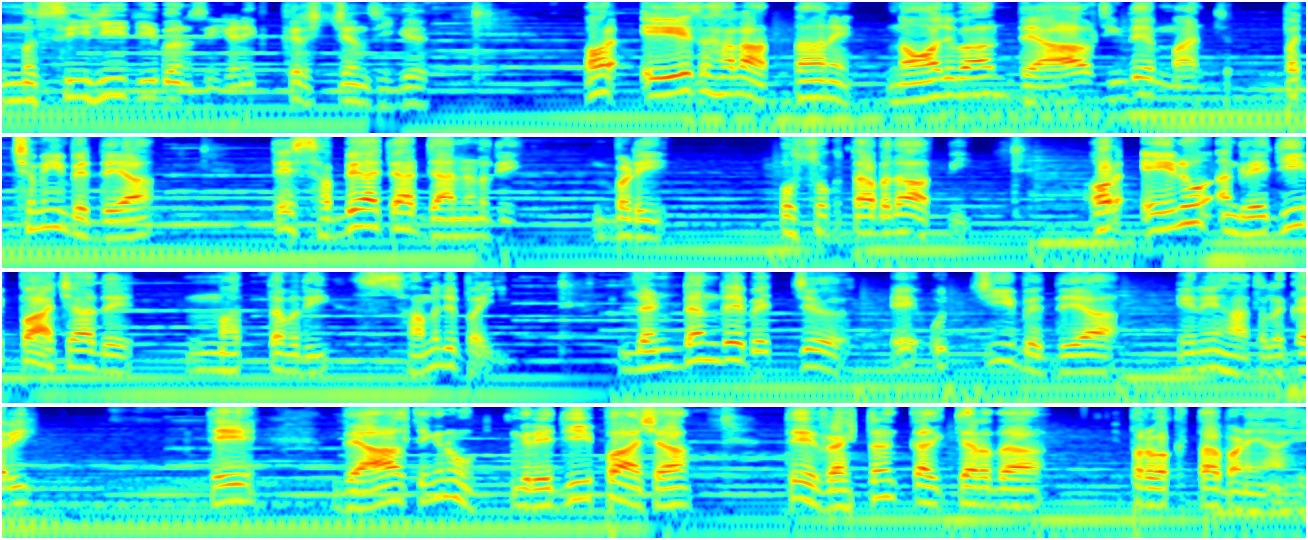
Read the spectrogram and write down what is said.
ਮਸੀਹੀ ਜੀਵਨ ਸੀ, ਯਾਨੀ ਕ੍ਰਿਸਚੀਅਨ ਸੀਗੇ। ਔਰ ਇਸ ਹਾਲਾਤਾਂ ਨੇ ਨੌਜਵਾਨ ਦਿਆਲ ਸਿੰਘ ਦੇ ਮਨ 'ਚ ਪੱਛਮੀ ਵਿੱਦਿਆ ਤੇ ਸੱਭਿਆਚਾਰ ਜਾਣਨ ਦੀ ਬੜੀ ਉਤਸੁਕਤਾ ਵਧਾਤੀ ਔਰ ਇਹਨੂੰ ਅੰਗਰੇਜ਼ੀ ਭਾਸ਼ਾ ਦੇ ਮਹੱਤਵ ਦੀ ਸਮਝ ਪਈ। ਲੰਡਨ ਦੇ ਵਿੱਚ ਇਹ ਉੱਚੀ ਵਿੱਦਿਆ ਇਹਨੇ ਹਾਸਲ ਕਰੀ ਤੇ ਦਿਆਲ ਸਿੰਘ ਨੂੰ ਅੰਗਰੇਜ਼ੀ ਭਾਸ਼ਾ ਤੇ ਵੈਸਟਰਨ ਕਲਚਰ ਦਾ ਪ੍ਰਵਕਤਾ ਬਣਿਆ ਹੈ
